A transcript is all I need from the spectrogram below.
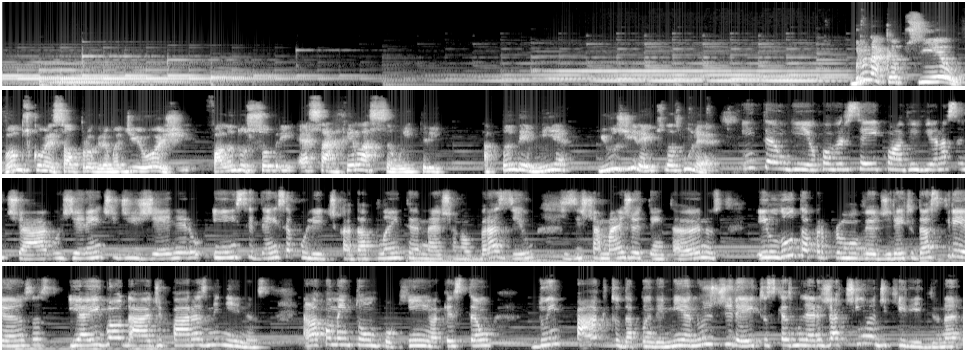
Bruna Campos e eu vamos começar o programa de hoje falando sobre essa relação entre a pandemia e os direitos das mulheres. Então, Gui, eu conversei com a Viviana Santiago, gerente de gênero e incidência política da Plan International Brasil, que existe há mais de 80 anos e luta para promover o direito das crianças e a igualdade para as meninas. Ela comentou um pouquinho a questão do impacto da pandemia nos direitos que as mulheres já tinham adquirido, né?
